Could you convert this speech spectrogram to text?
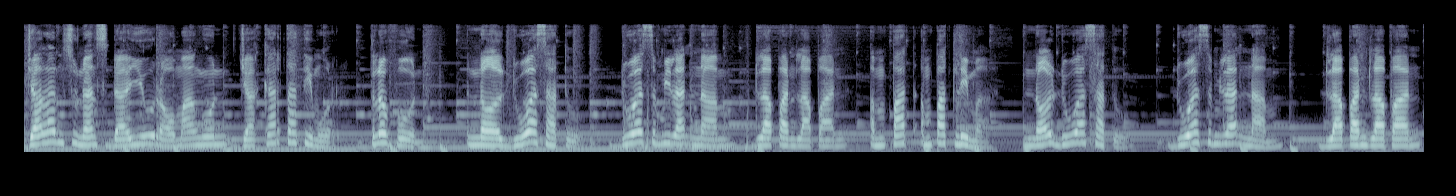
Jalan Sunan Sedayu, Rawamangun, Jakarta Timur. Telepon 021 296 88 445 021 296 88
